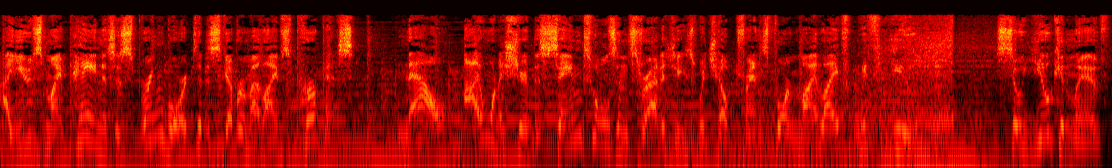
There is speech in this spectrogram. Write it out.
I used my pain as a springboard to discover my life's purpose. Now, I want to share the same tools and strategies which help transform my life with you so you can live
